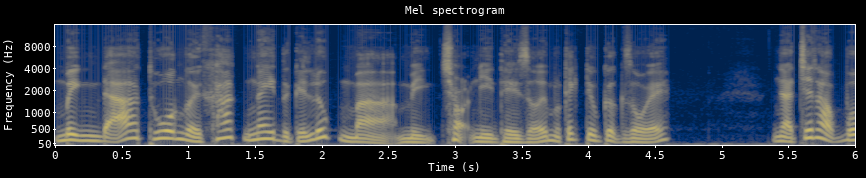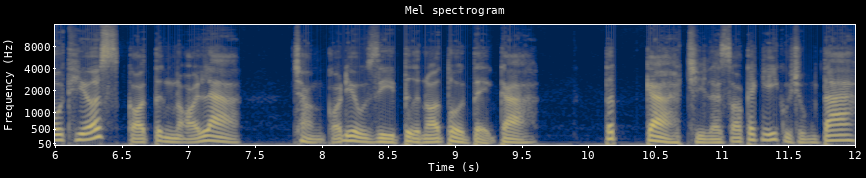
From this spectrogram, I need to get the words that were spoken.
Mình đã thua người khác ngay từ cái lúc mà mình chọn nhìn thế giới một cách tiêu cực rồi ấy. Nhà triết học Boethius có từng nói là chẳng có điều gì tự nó tồi tệ cả, tất cả chỉ là do cách nghĩ của chúng ta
